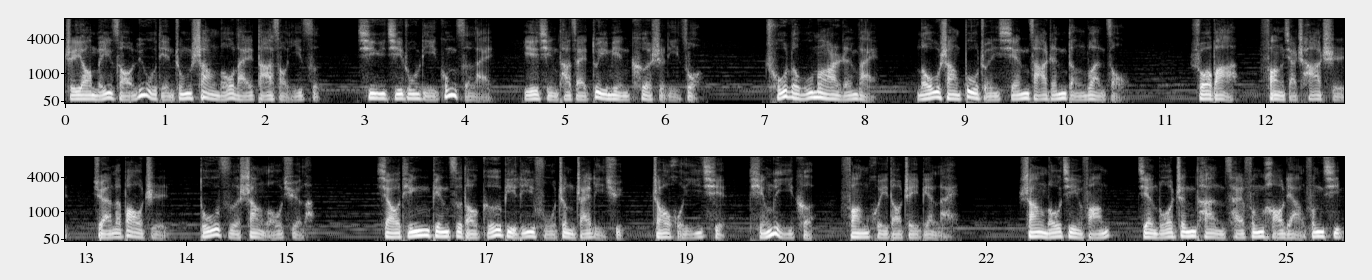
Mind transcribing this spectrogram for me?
只要每早六点钟上楼来打扫一次，其余即如李公子来，也请他在对面客室里坐。”除了吴孟二人外，楼上不准闲杂人等乱走。说罢，放下叉匙，卷了报纸，独自上楼去了。小婷便自到隔壁李府正宅里去招呼一切，停了一刻，方回到这边来。上楼进房，见罗侦探才封好两封信，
